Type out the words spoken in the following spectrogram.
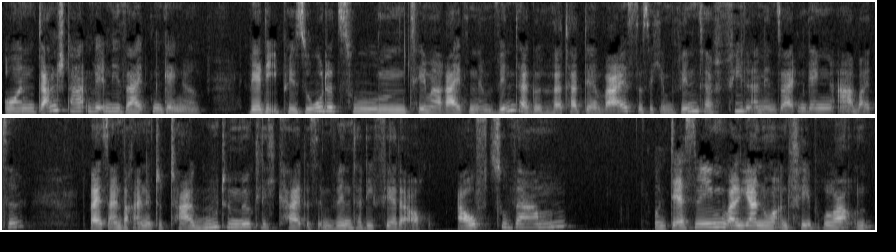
Und dann starten wir in die Seitengänge. Wer die Episode zum Thema Reiten im Winter gehört hat, der weiß, dass ich im Winter viel an den Seitengängen arbeite, weil es einfach eine total gute Möglichkeit ist, im Winter die Pferde auch aufzuwärmen und deswegen, weil Januar und Februar und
